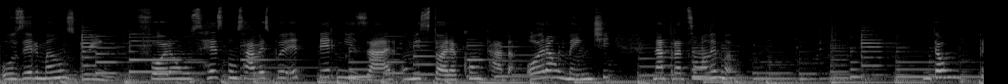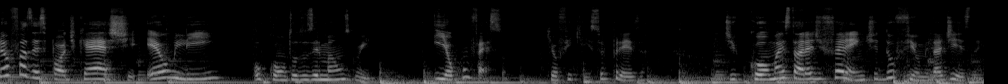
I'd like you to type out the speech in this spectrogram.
os irmãos Grimm foram os responsáveis por eternizar uma história contada oralmente na tradição alemã. Então, para eu fazer esse podcast, eu li o conto dos irmãos Grimm. E eu confesso que eu fiquei surpresa de como a história é diferente do filme da Disney.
